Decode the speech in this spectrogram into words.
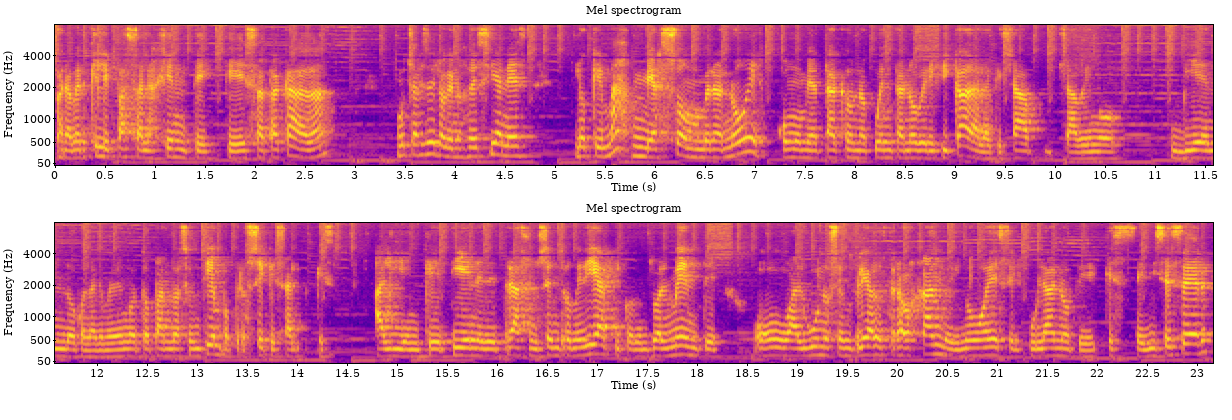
para ver qué le pasa a la gente que es atacada, muchas veces lo que nos decían es, lo que más me asombra no es cómo me ataca una cuenta no verificada, la que ya, ya vengo viendo, con la que me vengo topando hace un tiempo, pero sé que es, que alguien que tiene detrás un centro mediático eventualmente o algunos empleados trabajando y no es el fulano que, se dice ser,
